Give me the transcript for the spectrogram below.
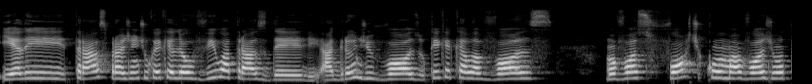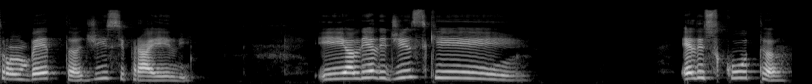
E ele traz para a gente o que, que ele ouviu atrás dele, a grande voz, o que, que aquela voz, uma voz forte como a voz de uma trombeta, disse para ele. E ali ele diz que ele escuta.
